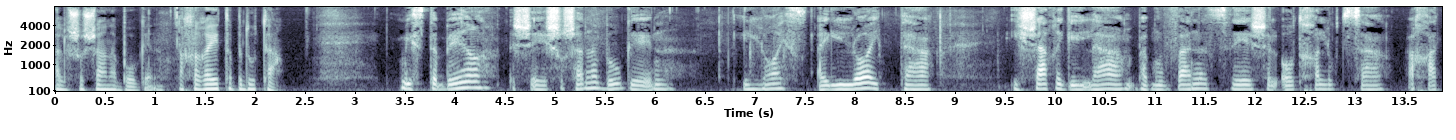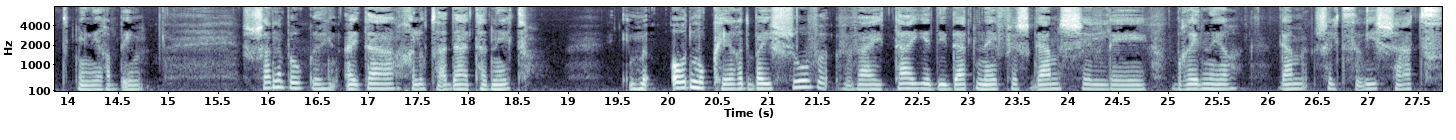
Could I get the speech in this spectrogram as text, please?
על שושנה בוגן, אחרי התאבדותה. מסתבר ששושנה בוגן היא לא, היא לא הייתה אישה רגילה במובן הזה של עוד חלוצה, אחת מיני רבים. שושנה בוגן הייתה חלוצה דעתנית, מאוד מוכרת ביישוב, והייתה ידידת נפש גם של uh, ברנר, גם של צבי שץ,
